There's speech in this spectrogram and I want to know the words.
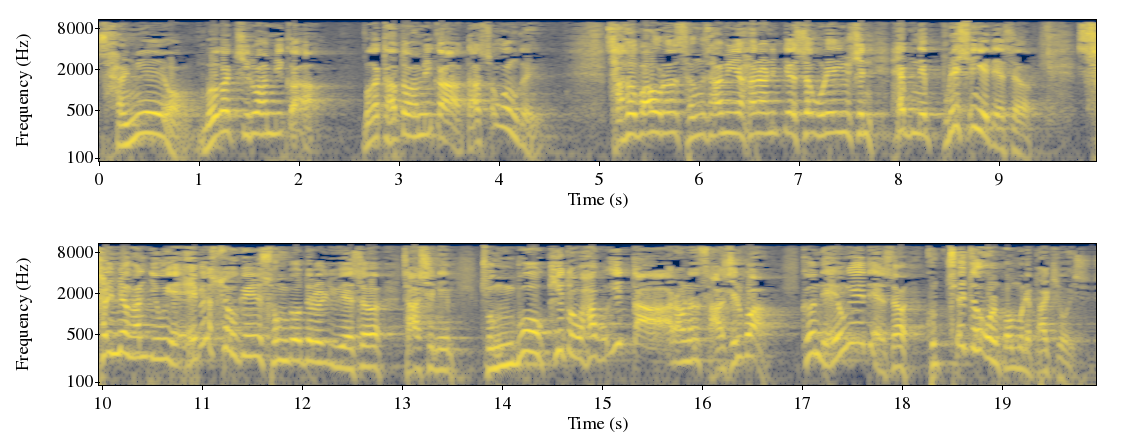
삶이에요. 뭐가 지루합니까? 뭐가 답답합니까? 다 속은 거예요. 사도 바울은 성삼위 하나님께서 우리에게 주신 헤븐의 브레싱에 대해서 설명한 이후에 에베소 교회 성도들을 위해서 자신이 중보 기도하고 있다라는 사실과 그 내용에 대해서 구체적으로 오늘 본문에 밝히고 있어요.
